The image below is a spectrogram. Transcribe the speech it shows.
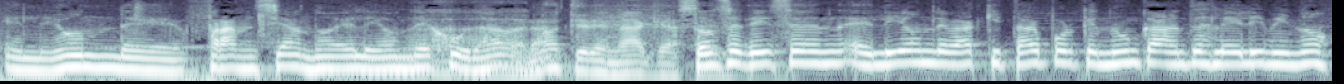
el León de Francia, no el León de Judá, No tiene nada que hacer. Entonces dicen, el León le va a quitar porque nunca antes le eliminó.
